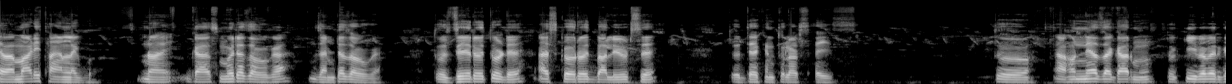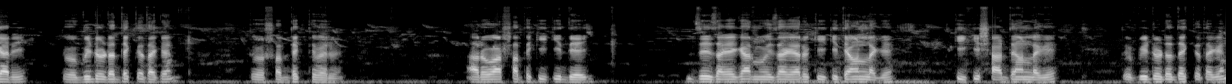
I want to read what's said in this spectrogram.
এবার মাড়ি থাকান লাগবে। নয়, গাছ মরে যাব গা জামটা যাব গা তো যে রোদ ওঠে আজকে রোদ বালি উঠছে। তো দেখেন তোলার সাইজ তো এখন নিয়ে যা গাড়মু, তো কীভাবে গাড়ি, তো ভিডিওটা দেখতে থাকেন, তো সব দেখতে পারবেন। আর সাথে কি কি দেয় যে জায়গায় গাড়মু ওই জায়গায় আরও কী কী দেওয়ান লাগে, কী কী সার দেওয়ান লাগে। তো ভিডিওটা দেখতে থাকেন,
